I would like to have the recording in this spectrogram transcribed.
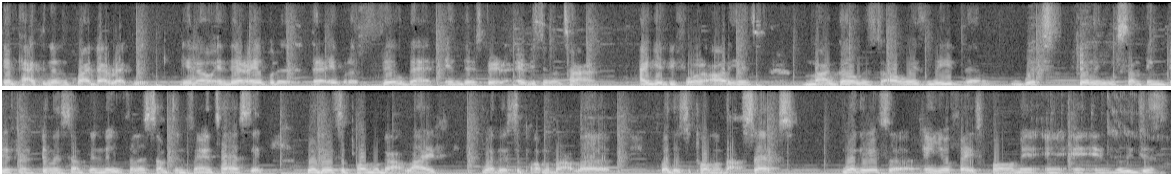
impacting them quite directly. You know, and they're able to they're able to feel that in their spirit every single time I get before an audience. My goal is to always leave them with feeling something different, feeling something new, feeling something fantastic, whether it's a poem about life, whether it's a poem about love, whether it's a poem about sex, whether it's a in your face poem and, and, and really just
